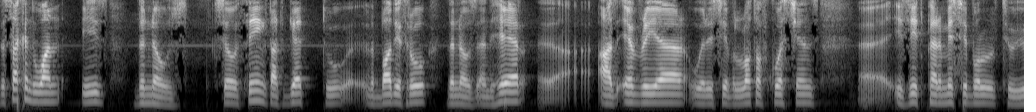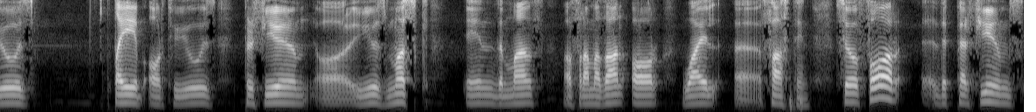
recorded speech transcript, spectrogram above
the second one is the nose so things that get to the body through the nose and here uh, as every year we receive a lot of questions uh, is it permissible to use طيب or to use perfume or use musk in the month of Ramadan or while uh, fasting. So for the perfumes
